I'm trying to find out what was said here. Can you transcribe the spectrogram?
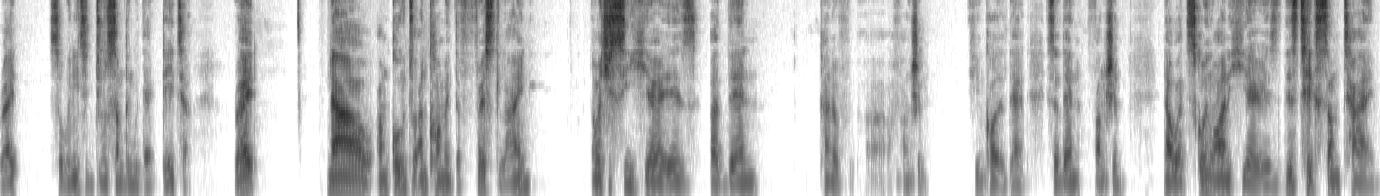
right? So we need to do something with that data, right? Now I'm going to uncomment the first line. And what you see here is a then kind of uh, function if you can call it that. It's a then function. Now what's going on here is this takes some time.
